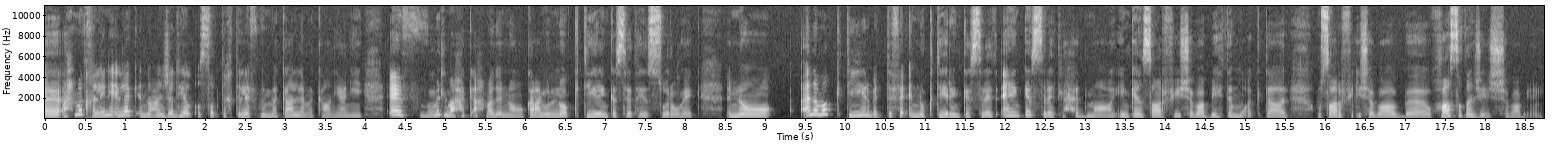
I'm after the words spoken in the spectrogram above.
آه، أحمد خليني أقول لك إنه عن جد هي القصة بتختلف من مكان لمكان. يعني إيه مثل ما حكى أحمد إنه كان عم يقول إنه كتير انكسرت هي الصورة وهيك إنه أنا ما كتير بتفق إنه كتير انكسرت إيه انكسرت لحد ما يمكن صار في شباب بيهتموا أكتر وصار في شباب وخاصة جيل الشباب يعني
